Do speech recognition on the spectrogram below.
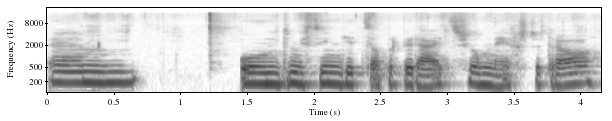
Ähm, und wir sind jetzt aber bereits schon am nächsten dran.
